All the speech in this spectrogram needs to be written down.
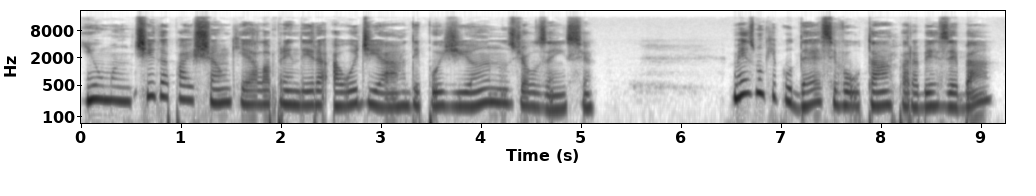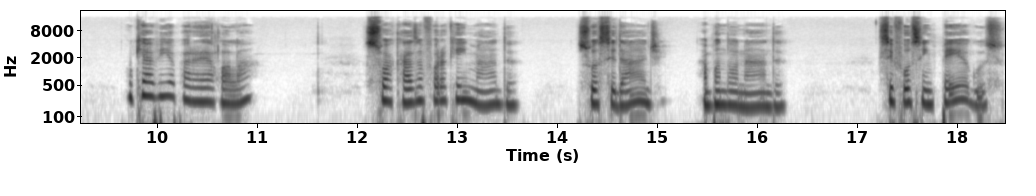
e uma antiga paixão que ela aprendera a odiar depois de anos de ausência. Mesmo que pudesse voltar para Berzebá, o que havia para ela lá? Sua casa fora queimada, sua cidade abandonada. Se fossem pegos,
